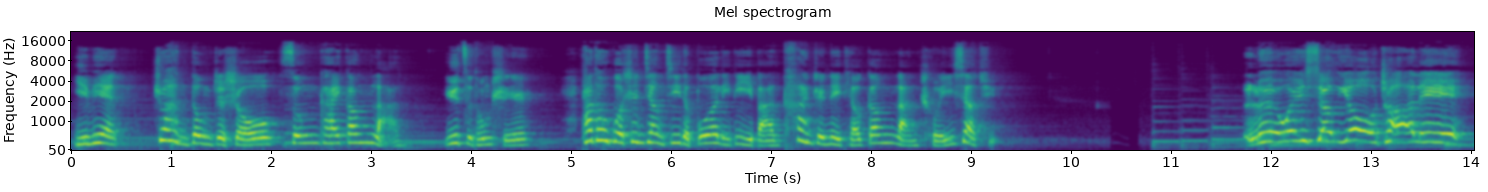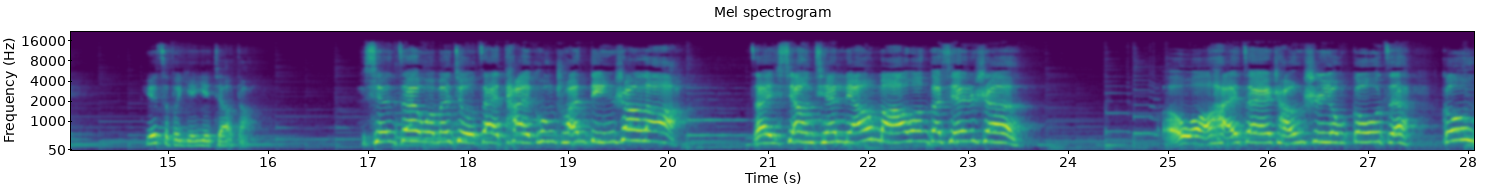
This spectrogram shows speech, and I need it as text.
一面转动着手松开钢缆。与此同时，他透过升降机的玻璃地板看着那条钢缆垂下去。略微向右，查理，约瑟夫爷爷叫道：“现在我们就在太空船顶上了。再向前两码，旺格先生。”呃我还在尝试用钩子勾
